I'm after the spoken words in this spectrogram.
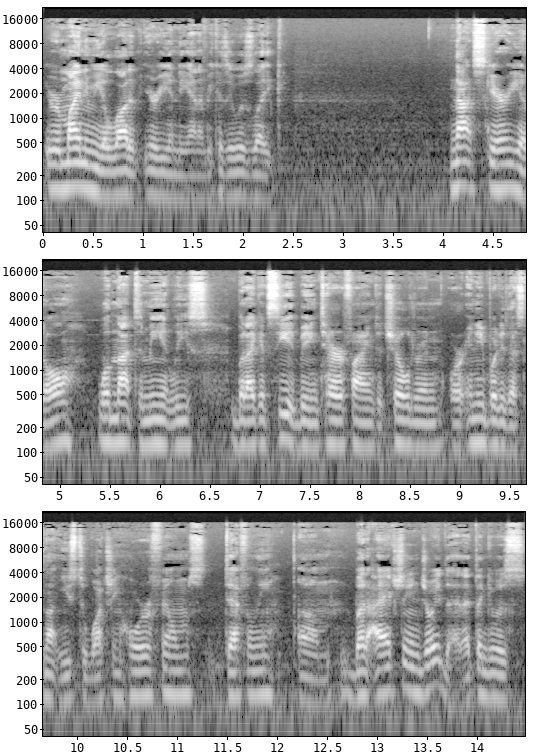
It reminded me a lot of Eerie, Indiana because it was like not scary at all. Well, not to me at least, but I could see it being terrifying to children or anybody that's not used to watching horror films. Definitely. Um, but I actually enjoyed that. I think it was,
